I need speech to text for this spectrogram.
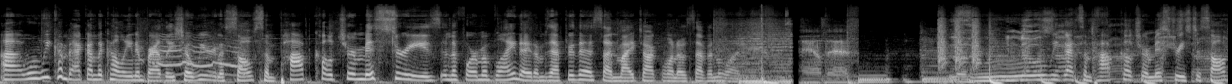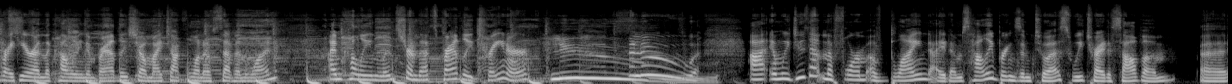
Uh, when we come back on the Colleen and Bradley show, we are going to solve some pop culture mysteries in the form of blind items after this on My Talk 1071. Ooh, we got some pop culture mysteries to solve right here on the Colleen and Bradley show, My Talk 1071. I'm Colleen Lindstrom. That's Bradley Traynor. Hello. Hello. Uh, and we do that in the form of blind items. Holly brings them to us. We try to solve them. Uh,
